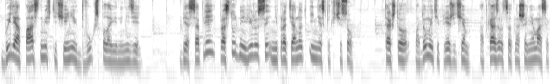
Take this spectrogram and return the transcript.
были опасными в течение двух с половиной недель. Без соплей простудные вирусы не протянут и несколько часов. Так что подумайте, прежде чем отказываться от ношения масок.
